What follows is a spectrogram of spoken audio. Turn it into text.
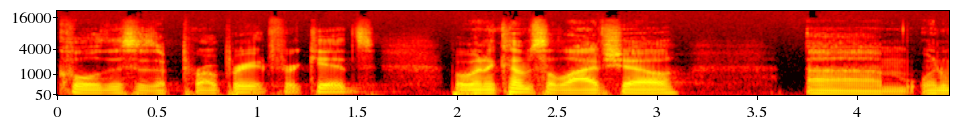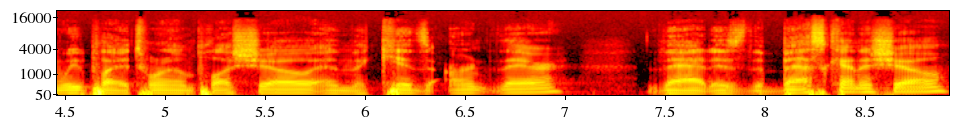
Cool, this is appropriate for kids. But when it comes to live show, um, when we play a 21 plus show and the kids aren't there, that is the best kind of show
